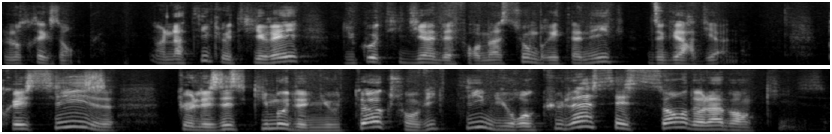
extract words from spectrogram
Un autre exemple, un article tiré du quotidien d'information britannique The Guardian précise que les Esquimaux de Newtok sont victimes du recul incessant de la banquise.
